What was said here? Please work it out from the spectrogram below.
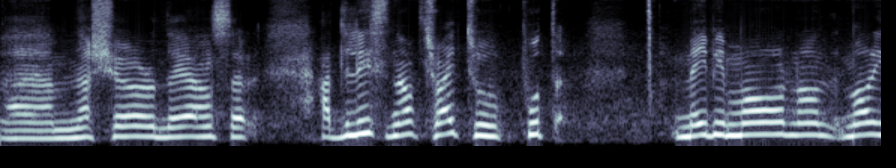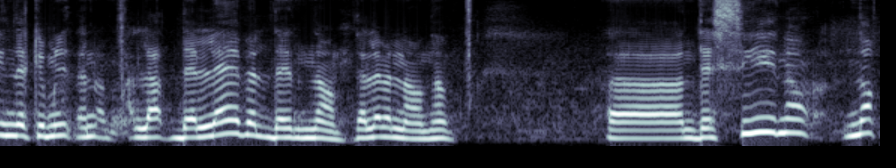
I'm not sure the answer. At least now try to put maybe more no, more in the community. No, the level, the, no, the level, no, no. Uh, the sea, no, not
